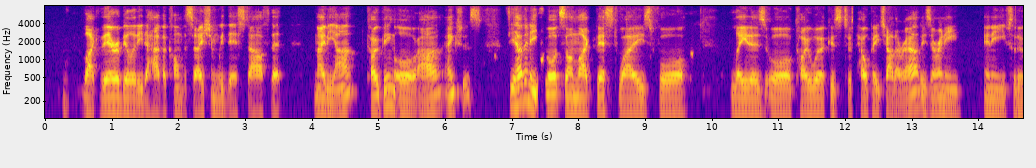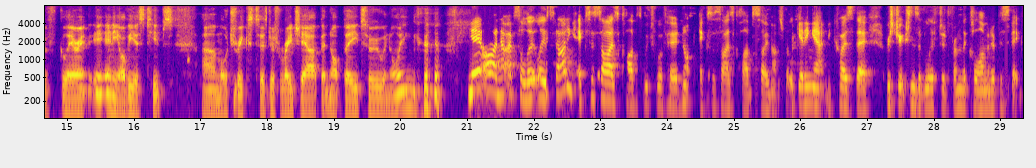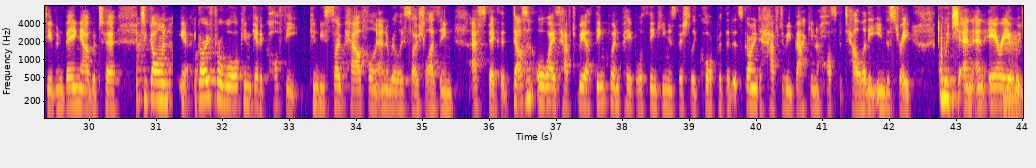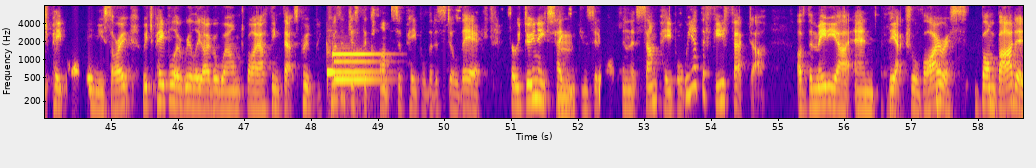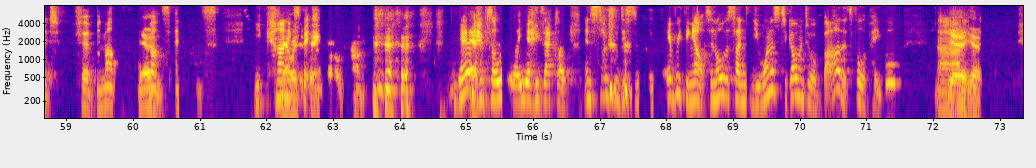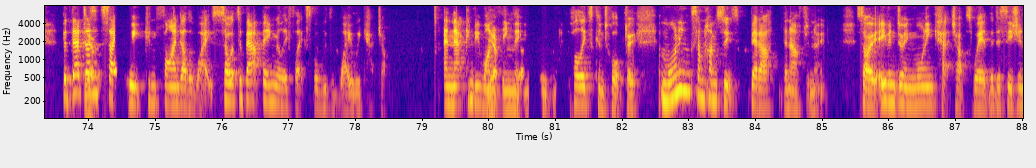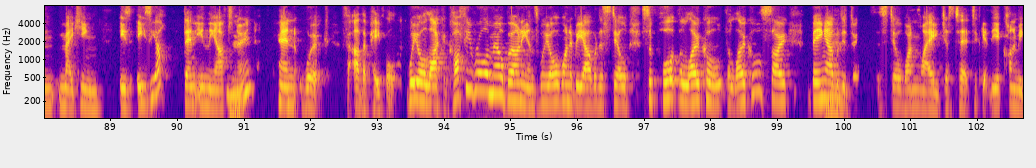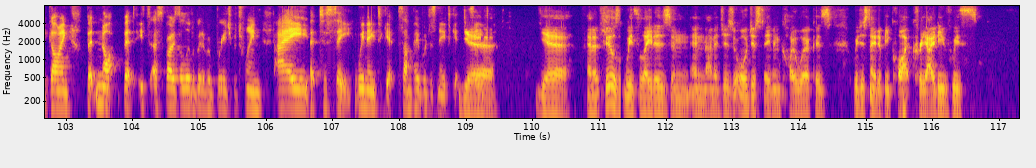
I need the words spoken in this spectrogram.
like their ability to have a conversation with their staff that maybe aren't coping or are anxious. Do you have any thoughts on like best ways for leaders or co-workers to help each other out? Is there any any sort of glaring any obvious tips um, or tricks to just reach out but not be too annoying? yeah, oh no, absolutely. Starting exercise clubs, which we've heard, not exercise clubs so much, but getting out because the restrictions have lifted from the kilometre perspective and being able to to go and you know go for a walk and get a coffee can be so powerful and a really socializing aspect that doesn't always have to be. I think when people are thinking, especially corporate, that it's going to have to be back in a hospitality industry, which and an area mm. which people venue, sorry, which people are really overwhelmed by. I think that's because of just the clumps of people that are still there. So we do need to take mm. into consideration that some people, we had the fear factor of the media and the actual virus bombarded for months and yeah. months and months. You can't now expect. yeah, absolutely. Yeah, exactly. And social distancing, everything else. And all of a sudden, you want us to go into a bar that's full of people? Yeah, yeah. But that doesn't yeah. say we can find other ways. So it's about being really flexible with the way we catch up. And that can be one thing that colleagues can talk to. Morning sometimes suits better than afternoon. So even doing morning catch ups where the decision making is easier than in the afternoon mm. can work for other people. We all like a coffee. We're all Melburnians. We all want to be able to still support the local, the locals. So being able mm. to do is still one way just to, to get the economy going, but not, but it's, I suppose, a little bit of a bridge between A to C. We need to get, some people just need to get Yeah. Yeah. And it feels with leaders and, and managers or just even co-workers, we just need to be quite creative with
